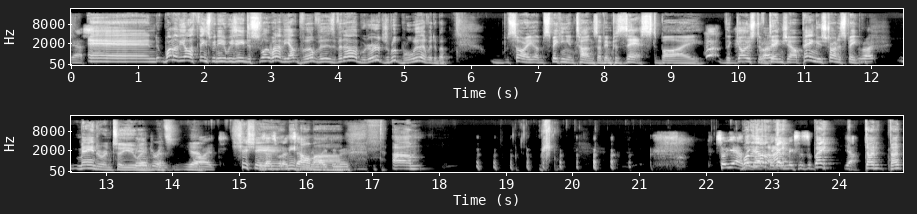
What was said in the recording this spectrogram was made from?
Yes. And one of the other things we need we need to slow one of the other sorry, I'm speaking in tongues. I've been possessed by the ghost of right. Deng Xiaoping, who's trying to speak right. Mandarin to you. Mandarin, and yeah. right? Shishi, that's what it sounded like um, so yeah, one they, got, the other, they gotta hey, mix this up. Hey, yeah, don't don't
